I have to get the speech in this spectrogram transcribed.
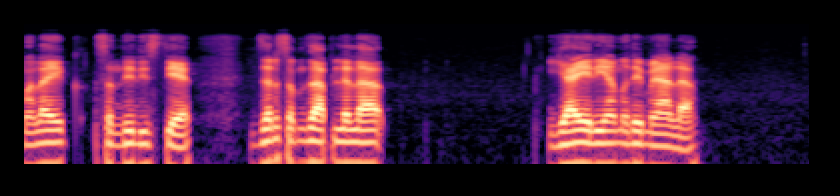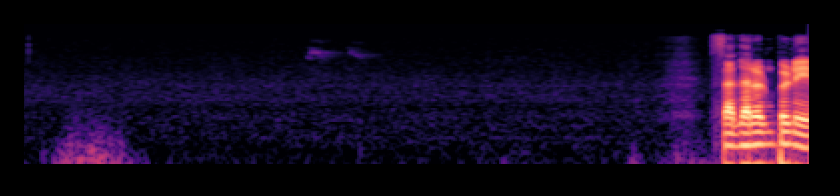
मला एक संधी दिसते जर समजा आपल्याला या एरियामध्ये मिळाला. साधारणपणे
